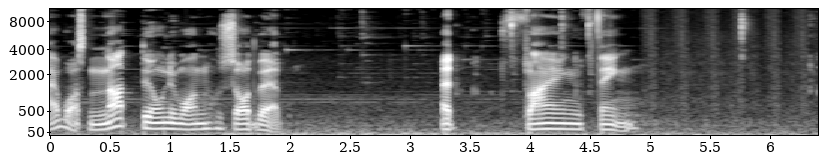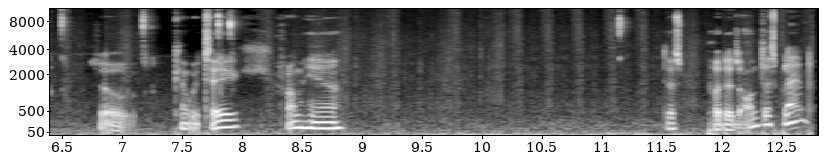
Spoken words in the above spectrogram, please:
I was not the only one who saw that. That flying thing. So, can we take from here? Just put it on this plant?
